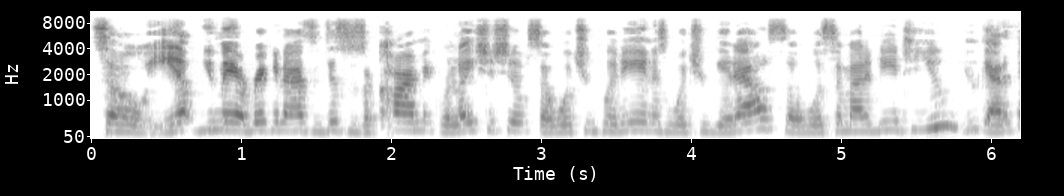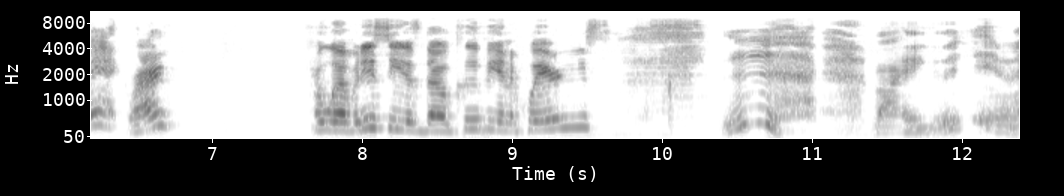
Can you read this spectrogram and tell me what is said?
So yep, you may have recognized that this is a karmic relationship. So what you put in is what you get out. So what somebody did to you, you got it back, right? Whoever this is though could be an Aquarius. ugh, like ugh.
